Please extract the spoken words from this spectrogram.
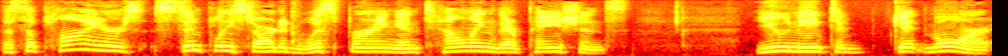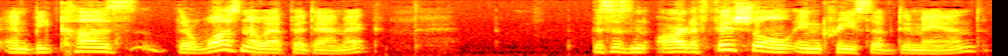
The suppliers simply started whispering and telling their patients, you need to get more. And because there was no epidemic, this is an artificial increase of demand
